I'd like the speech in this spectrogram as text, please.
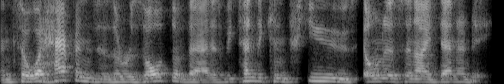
And so what happens as a result of that is we tend to confuse illness and identity.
